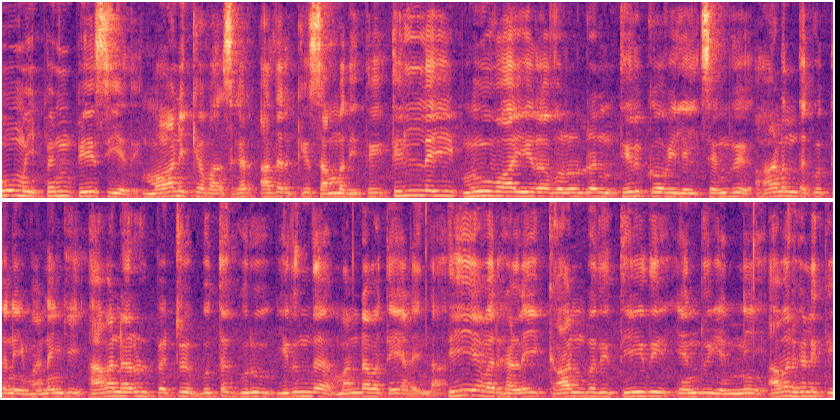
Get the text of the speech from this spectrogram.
ஊமை பெண் பேசியது. மாணிக்க வாசகர் அதற்கு சம்மதித்து தில்லை மூவாயிரவருடன் திருக்கோவிலில் சென்று ஆனந்த குத்தனை வணங்கி அவன் அருள் பெற்று புத்த குரு இருந்த மண்டபத்தை அடைந்தார். தீயவர்களை காண்பது தீது என்று எண்ணி அவர்களுக்கு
